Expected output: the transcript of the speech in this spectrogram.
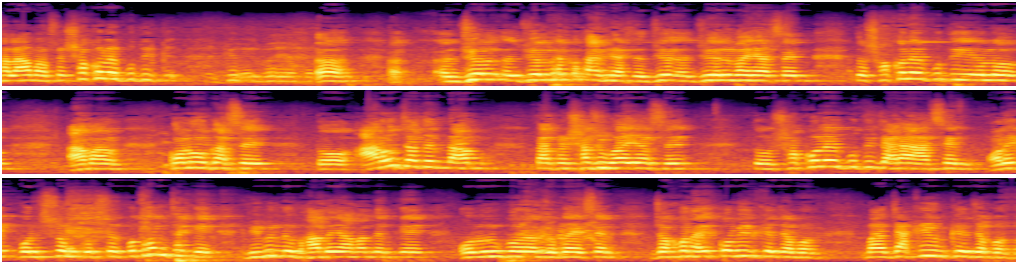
সালাম আছে, সকলের প্রতি জুয়েল জুয়েল ভাইয়ের কথা আমি জুয়েল- জুয়েল ভাই আছেন, তো সকলের প্রতি হলো আমার কনক আছে, তো আরও যাদের নাম, তারপরে সাজু ভাই আছে, তো সকলের প্রতি যারা আছেন, অনেক পরিশ্রম করছেন, প্রথম থেকে বিভিন্নভাবে আমাদেরকে অনুপ্রেরণা যোগাইছেন, যখন এই কবিরকে যেমন বা জাকিউরকে যখন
